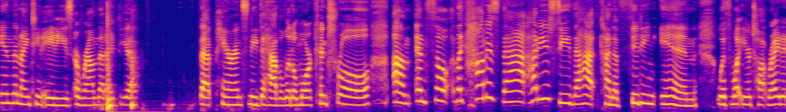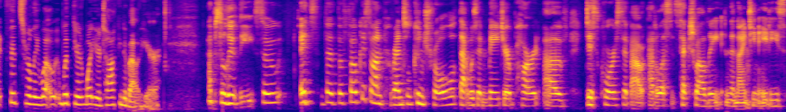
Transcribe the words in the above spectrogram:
in the 1980s around that idea that parents need to have a little more control. Um, and so, like, how does that? How do you see that kind of fitting in with what you're taught? Right, it fits really what with your what you're talking about here. Absolutely. So it's the, the focus on parental control that was a major part of discourse about adolescent sexuality in the 1980s.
